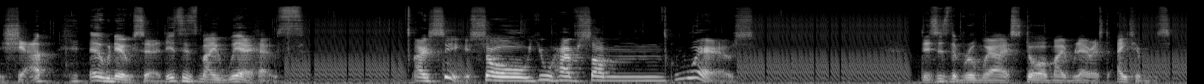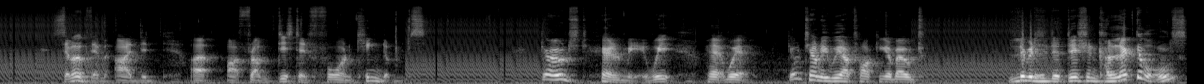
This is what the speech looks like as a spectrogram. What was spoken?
Shop? Oh no, sir. This is my warehouse. I see. So you have some wares. This is the room where I store my rarest items. Some of them are the, uh, are from distant foreign kingdoms. Don't tell me we uh, we don't tell me we are talking about limited edition collectibles.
